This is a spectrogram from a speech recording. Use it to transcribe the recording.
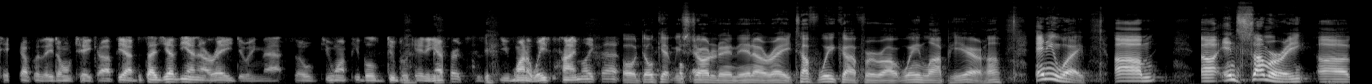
take up or they don't take up. Yeah. Besides, you have the NRA doing that. So, do you want people duplicating efforts? Do you want to waste time like that? Oh, don't get me started in the NRA. Tough week uh, for uh, Wayne LaPierre, huh? Anyway, um, uh, in summary, uh,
